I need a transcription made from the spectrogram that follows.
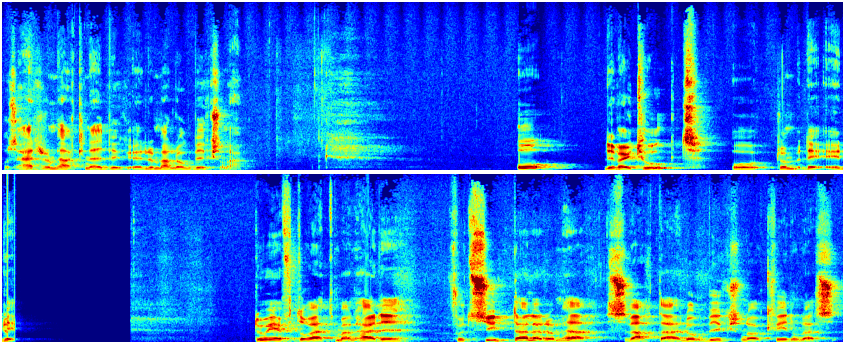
Och så hade de här, knäby- de här långbyxorna. Och det var ju tungt. Och de, det, de, då efter att man hade fått sytt alla de här svarta långbyxorna av kvinnornas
